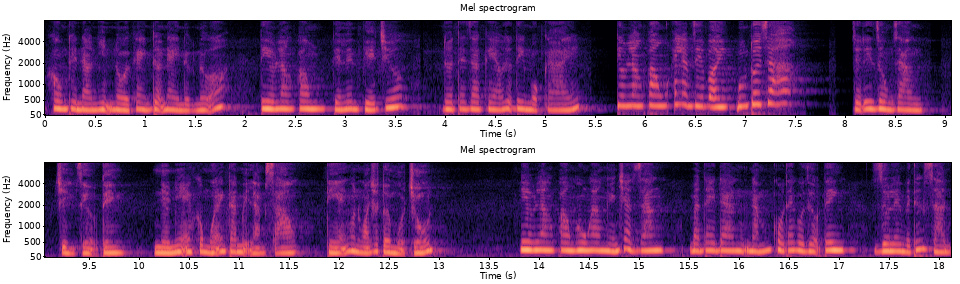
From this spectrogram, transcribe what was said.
Không thể nào nhịn nổi cảnh tượng này được nữa. Tiêu Lăng Phong tiến lên phía trước Đưa tay ra kéo Diệu Tinh một cái. Tiêu Lăng Phong anh làm gì vậy? Buông tôi ra. Diệu Tinh dùng rằng Trình Diệu Tinh, nếu như em không muốn anh ta bị làm sao thì hãy ngoan ngoãn cho tôi một chút. Tiêu Lăng Phong hung hăng nghiến chặt răng Bàn tay đang nắm cổ tay của Diệu Tinh Rơi lên với tức giận.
